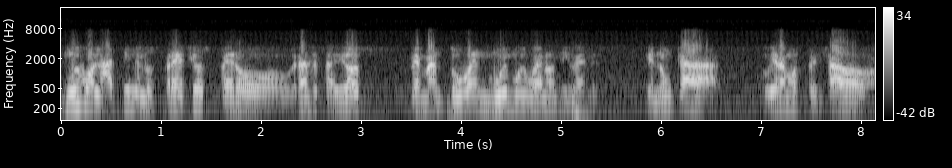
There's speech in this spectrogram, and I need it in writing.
muy volátiles los precios, pero gracias a Dios se mantuvo en muy, muy buenos niveles, que nunca hubiéramos pensado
